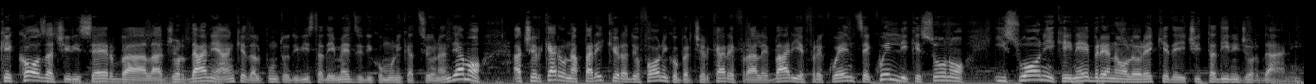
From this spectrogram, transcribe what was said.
che cosa ci riserva la Giordania anche dal punto di vista dei mezzi di comunicazione. Andiamo a cercare un apparecchio radiofonico per cercare fra le varie frequenze quelli che sono i suoni che inebriano le orecchie dei cittadini giordani.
